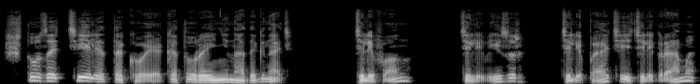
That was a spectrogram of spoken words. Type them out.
Что за теле такое, которое не надо гнать? Телефон? Телевизор? Телепатия? Телеграмма?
